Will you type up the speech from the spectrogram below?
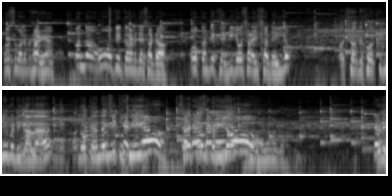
ਪੁਲਿਸ ਵਾਲੇ ਬਿਠਾਣੇ ਆ। ਕਹਿੰਦਾ, ਉਹ ਕੀ ਕਰਨਗੇ ਸਾਡਾ? ਉਹ ਕਹਿੰਦੇ ਖੇਡੀ ਜਾਓ ਸਾਡਾ ਹਿੱਸਾ ਦੇਈ ਅੱਛਾ ਦੇਖੋ ਕਿੰਨੀ ਵੱਡੀ ਗੱਲ ਹੈ। ਜੋ ਕਹਿੰਦੇ ਕਿ ਤੁਸੀਂ ਖੇਡੀ ਇਹ ਸਾਡਾ ਕੰਮ ਕਰੀ ਜਾਓ। ਬੜੀ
